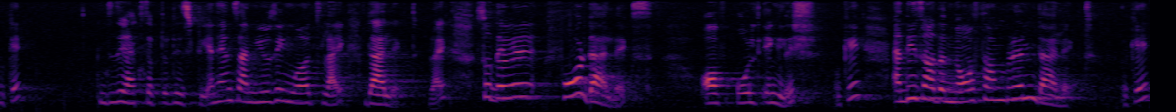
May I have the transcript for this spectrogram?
Okay. This is the accepted history and hence I am using words like dialect, right. So, there were four dialects of Old English okay. and these are the Northumbrian dialect, okay.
